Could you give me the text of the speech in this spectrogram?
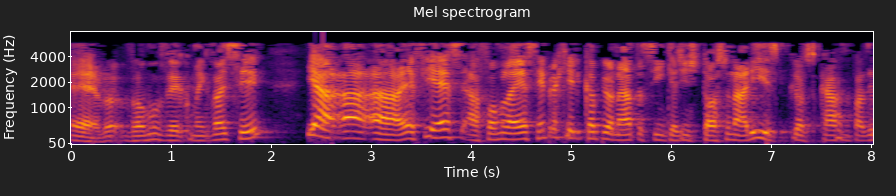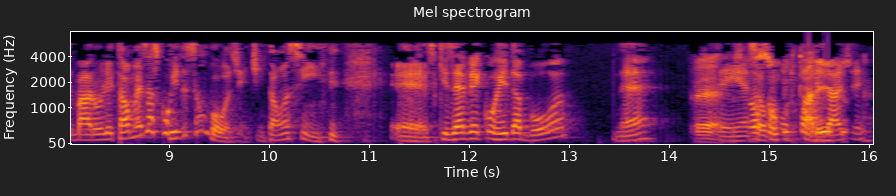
É, vamos ver como é que vai ser. E a, a, a, FS, a Fórmula E é sempre aquele campeonato assim que a gente torce o nariz, porque os carros não fazem barulho e tal, mas as corridas são boas, gente. Então, assim, é, se quiser ver corrida boa, né? É, tem essa oportunidade. Né?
